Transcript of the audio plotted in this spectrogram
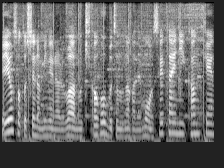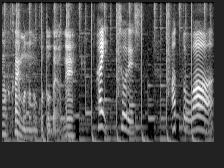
栄養素としてのミネラルは無機化合物の中でも生態に関係の深いもののことだよね。はいそうです。あとは、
